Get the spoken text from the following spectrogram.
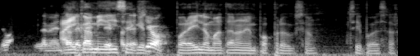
bueno, Ahí Cami dice falleció. que por ahí lo mataron en postproducción. Sí, puede ser.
